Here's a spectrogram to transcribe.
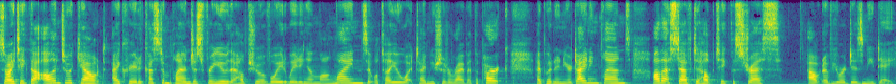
So I take that all into account. I create a custom plan just for you that helps you avoid waiting in long lines. It will tell you what time you should arrive at the park. I put in your dining plans, all that stuff to help take the stress out of your Disney day.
